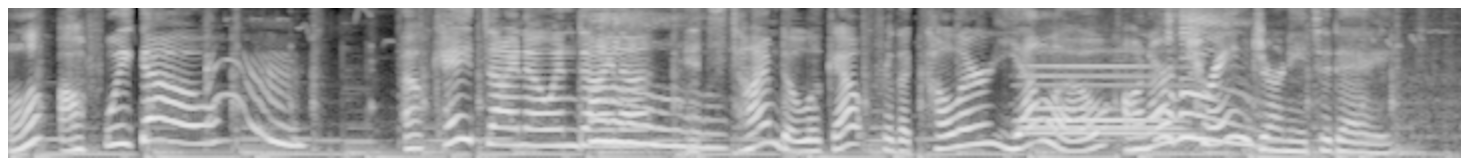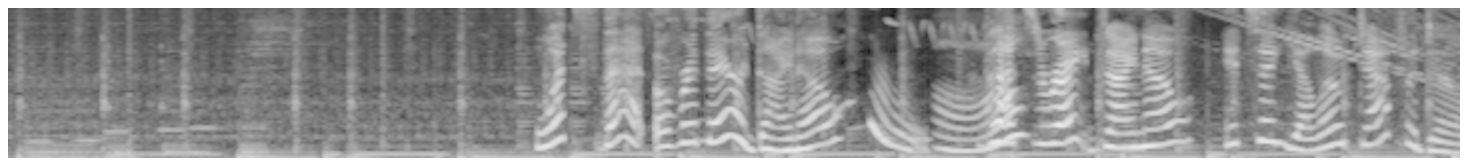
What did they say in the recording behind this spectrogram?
Off we go. Hmm. Okay, Dino and Dinah, Oh. it's time to look out for the color yellow on our train journey today. What's that over there, Dino? Aw. That's right, Dino. It's a yellow daffodil.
